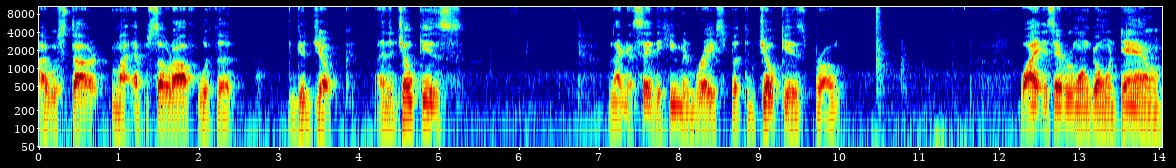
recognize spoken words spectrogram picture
I will start my episode off with a good joke. And the joke is I'm not going to say the human race, but the joke is, bro. Why is everyone going down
